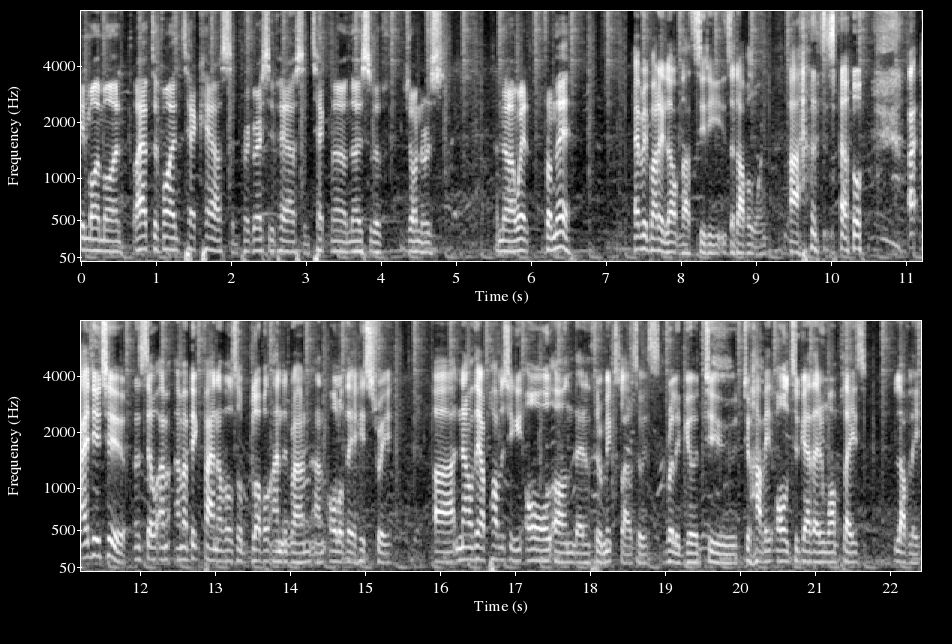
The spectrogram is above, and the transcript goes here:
in my mind. I have to find tech house and progressive house and techno and those sort of genres. And then I went from there. Everybody loved that CD. It's a double one. Uh, so I, I, do too. And so I'm, I'm, a big fan of also Global Underground and all of their history. Uh, now they are publishing it all on then through Mixcloud, so it's really good to to have it all together in one place. Lovely.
